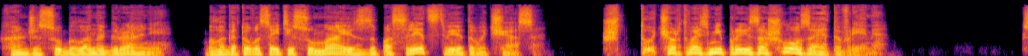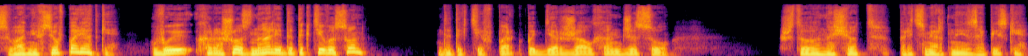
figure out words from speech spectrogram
Ханджису была на грани, была готова сойти с ума из-за последствий этого часа. Что, черт возьми, произошло за это время? «С вами все в порядке? Вы хорошо знали детектива Сон?» Детектив Парк поддержал Ханджису. «Что насчет предсмертной записки?»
